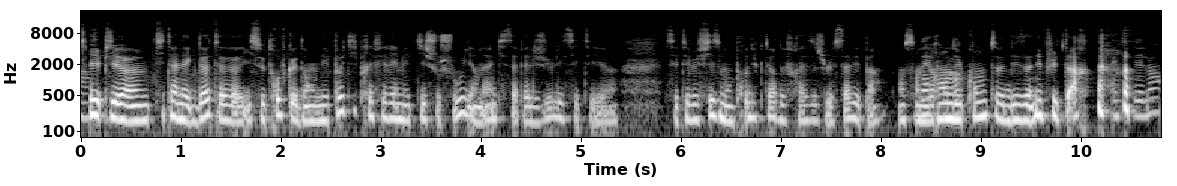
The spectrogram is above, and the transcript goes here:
hein. Et puis, euh, petite anecdote, euh, il se trouve que dans mes petits préférés, mes petits chouchous, il y en a un qui s'appelle Jules et c'était euh, c'était le fils de mon producteur de fraises. Je le savais pas. On s'en est rendu compte des années plus tard. Excellent.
